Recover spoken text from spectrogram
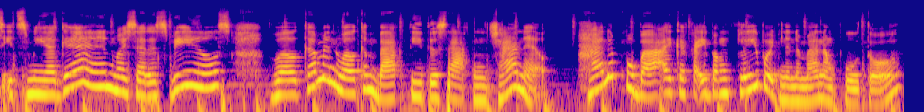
guys! It's me again, Mercedes Bills. Welcome and welcome back dito sa aking channel. Hanap mo ba ay kakaibang flavored na naman ang puto?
